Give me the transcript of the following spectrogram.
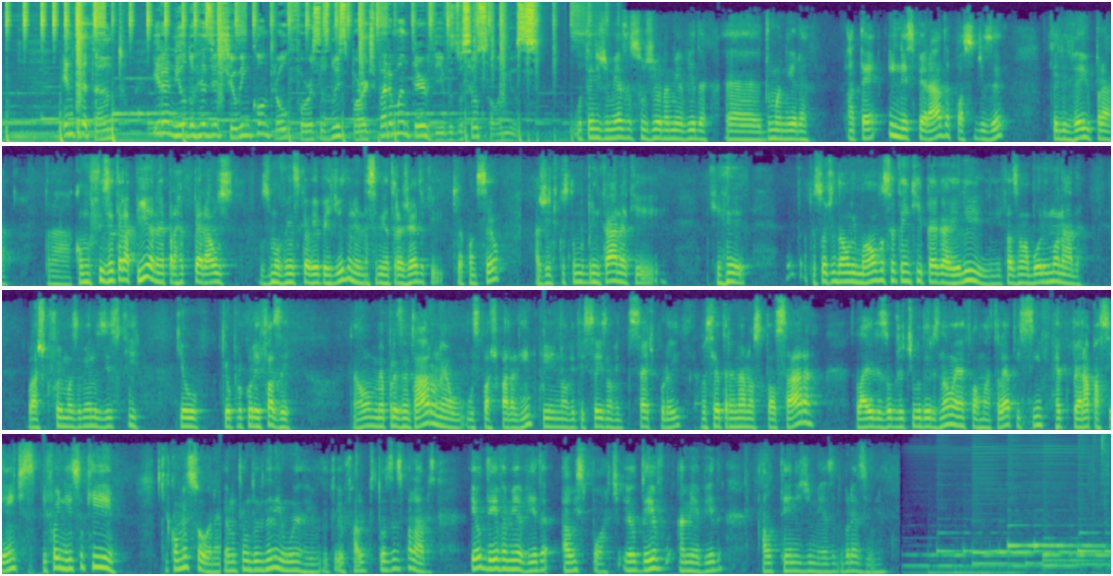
Entretanto, Iranildo resistiu e encontrou forças no esporte para manter vivos os seus sonhos. O tênis de mesa surgiu na minha vida é, de maneira até inesperada, posso dizer, que ele veio para como fisioterapia, né, para recuperar os, os movimentos que eu havia perdido né, nessa minha tragédia que, que aconteceu. A gente costuma brincar, né, que, que a pessoa te dá um limão, você tem que pegar ele e fazer uma boa limonada. Eu acho que foi mais ou menos isso que, que, eu, que eu procurei fazer. Então me apresentaram, né, o, o esporte paralímpico em 96, 97 por aí. Comecei a treinar no Hospital Sara. Lá eles, o objetivo deles não é formar atleta, e sim recuperar pacientes. E foi nisso que, que começou, né? Eu não tenho dúvida nenhuma, eu, eu falo de todas as palavras. Eu devo a minha vida ao esporte. Eu devo a minha vida ao tênis de mesa do Brasil, né?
